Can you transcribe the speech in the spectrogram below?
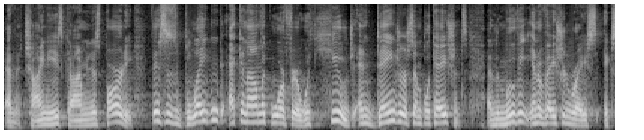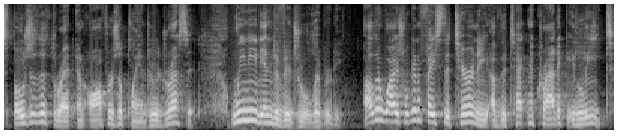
and the Chinese Communist Party. This is blatant economic warfare with huge and dangerous implications. And the movie Innovation Race exposes the threat and offers a plan to address it. We need individual liberty. Otherwise, we're going to face the tyranny of the technocratic elite.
